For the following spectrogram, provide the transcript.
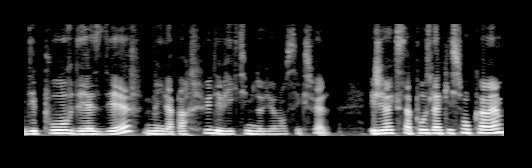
des, pauvres, des SDF, mais il n'a pas reçu des victimes de violences sexuelles. Et je dirais que ça pose la question quand même,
